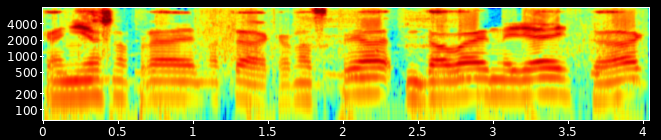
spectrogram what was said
Конечно, правильно. Так, она спрят. Давай, ныряй. Так.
